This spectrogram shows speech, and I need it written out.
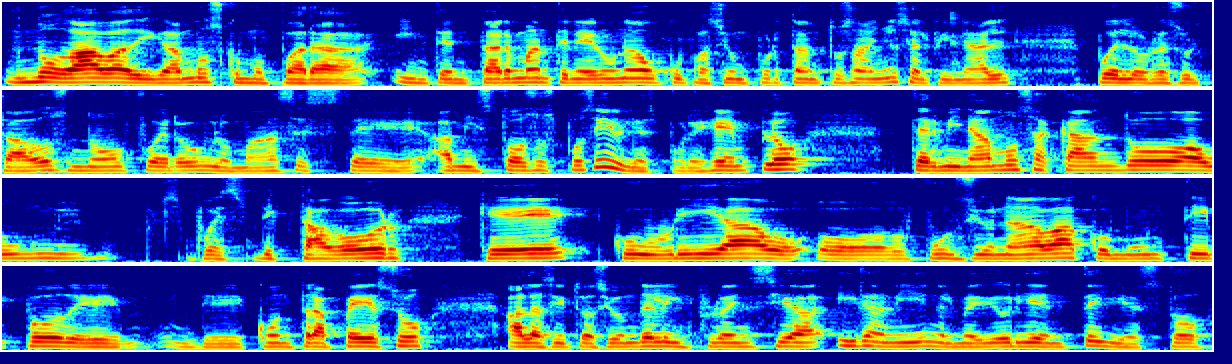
no daba, digamos, como para intentar mantener una ocupación por tantos años. Al final, pues los resultados no fueron lo más este, amistosos posibles. Por ejemplo, terminamos sacando a un pues, dictador que cubría o, funcionaba como un tipo de, de contrapeso a la situación de la influencia iraní en el Medio Oriente y esto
